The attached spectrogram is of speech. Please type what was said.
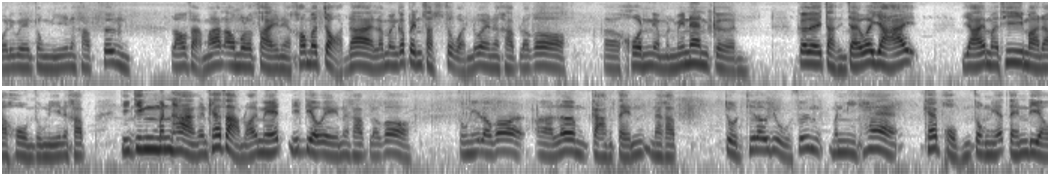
บริเวณตรงนี้นะครับ ซึ่ง เราสามารถเอามอเตอร์ไซค์เนี่ยเข้ามาจอดได้ แล้วมันก็เป็นสัดส่วนด้วยนะครับ แล้วก็คนเนี่ยมันไม่แน่นเกิน ก็เลยตัดสินใจว่าย้ายย้ายมาที่มาดาโฮมตรงนี้นะครับ จริง ๆ มันห่างกันแค่ 300 เมตร นิดเดียวเองนะครับ แล้วก็ตรงนี้เราก็เริ่มกางเต็นท์นะครับ จุดที่เราอยู่ซึ่งมันมีแค่แค่ผมตรงนี้เต็นท์เดียว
